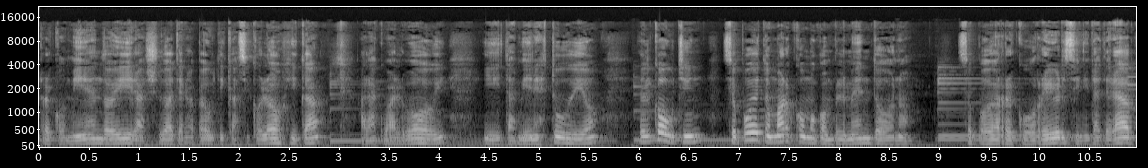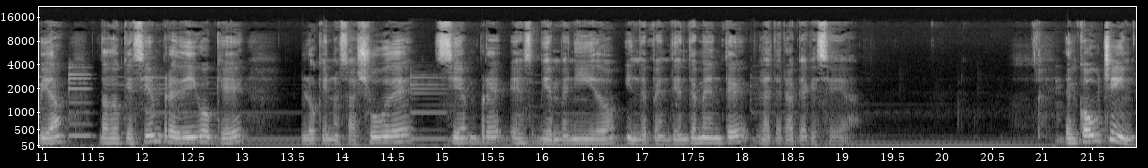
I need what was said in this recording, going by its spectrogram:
recomiendo ir a ayuda terapéutica psicológica, a la cual voy y también estudio, el coaching se puede tomar como complemento o no. Se puede recurrir sin ir a terapia, dado que siempre digo que lo que nos ayude siempre es bienvenido independientemente la terapia que sea. El coaching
